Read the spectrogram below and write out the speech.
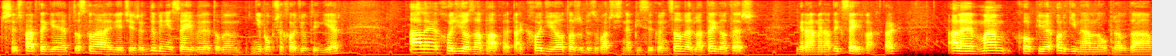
3 czwarte gier, doskonale wiecie, że gdyby nie savey, to bym nie poprzechodził tych gier ale chodzi o zabawę, tak? Chodzi o to, żeby zobaczyć napisy końcowe, dlatego też gramy na tych save'ach, tak? Ale mam kopię oryginalną, prawda?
